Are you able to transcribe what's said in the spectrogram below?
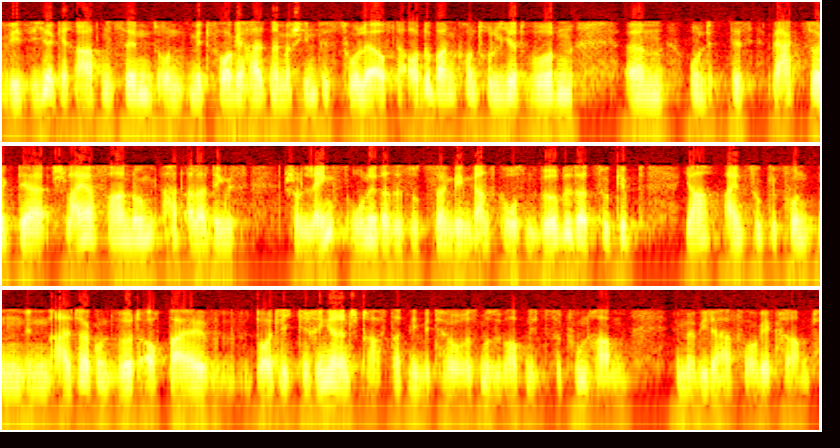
Visier geraten sind und mit vorgehaltener Maschinenpistole auf der Autobahn kontrolliert wurden. Ähm, und das Werkzeug der Schleierfahndung hat allerdings schon längst, ohne dass es sozusagen den ganz großen Wirbel dazu gibt, ja, Einzug gefunden in den Alltag und wird auch bei deutlich geringeren Straftaten, die mit Terrorismus überhaupt nichts zu tun haben, immer wieder hervorgekramt.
